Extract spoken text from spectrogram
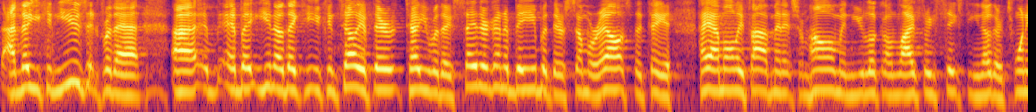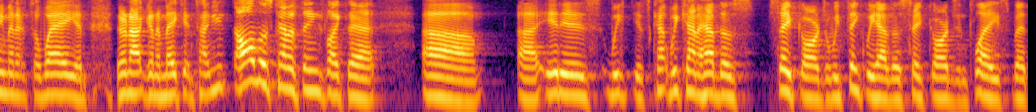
I know you can use it for that, uh, but you know they, you can tell if they tell you where they say they're going to be, but they're somewhere else. They tell you, "Hey, I'm only five minutes from home," and you look on Life 360, you know they're 20 minutes away, and they're not going to make it in time. You, all those kind of things like that. Uh, uh, it is we it's we kind of have those safeguards, or we think we have those safeguards in place, but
